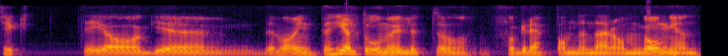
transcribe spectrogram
tyckte jag. Det var inte helt omöjligt att få grepp om den där omgången.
